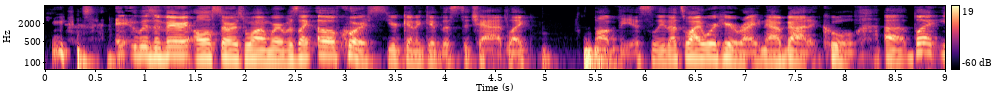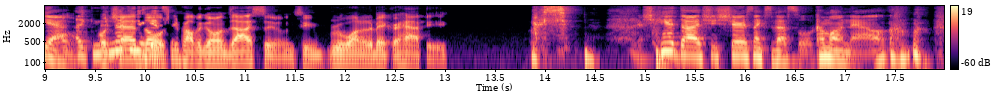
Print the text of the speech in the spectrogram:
it was a very all stars one where it was like, oh, of course you're gonna give this to Chad, like obviously that's why we're here right now. Got it, cool. Uh, but yeah, like well, Chad's old. She's probably going to die soon. So you wanted to make her happy. she can't die. She shares next vessel. Come on now.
